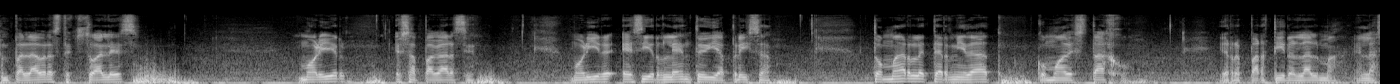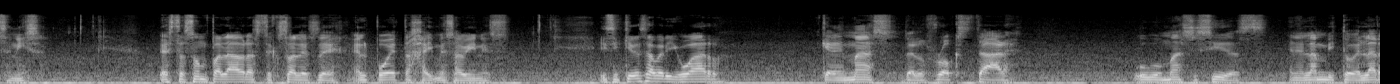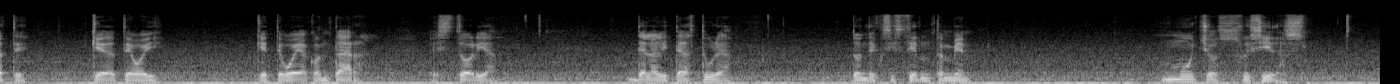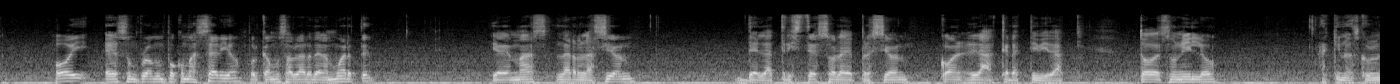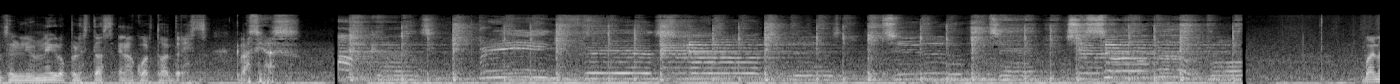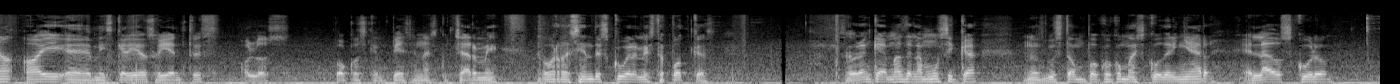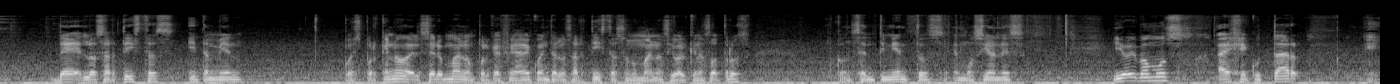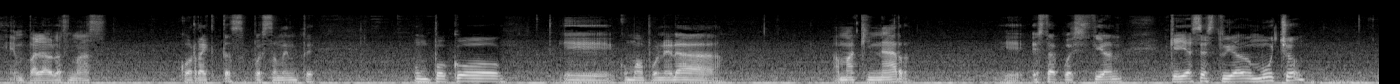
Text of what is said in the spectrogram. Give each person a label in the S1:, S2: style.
S1: En palabras textuales, morir es apagarse. Morir es ir lento y a prisa. Tomar la eternidad como a destajo y repartir el alma en la ceniza. Estas son palabras textuales de el poeta Jaime Sabines. Y si quieres averiguar que además de los rockstar hubo más suicidas en el ámbito del arte, quédate hoy que te voy a contar historia de la literatura donde existieron también muchos suicidas. Hoy es un programa un poco más serio porque vamos a hablar de la muerte y además la relación de la tristeza o la depresión con la creatividad. Todo es un hilo. Aquí no descubrimos el hilo negro, pero estás en el cuarto de Andrés. Gracias. Bueno, hoy eh, mis queridos oyentes, o los pocos que empiezan a escucharme, o recién descubren este podcast, sabrán que además de la música, nos gusta un poco como escudriñar el lado oscuro de los artistas y también, pues, ¿por qué no?, del ser humano, porque al final de cuentas los artistas son humanos igual que nosotros, con sentimientos, emociones. Y hoy vamos a ejecutar, en palabras más correctas supuestamente, un poco eh, como a poner a, a maquinar eh, esta cuestión que ya se ha estudiado mucho,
